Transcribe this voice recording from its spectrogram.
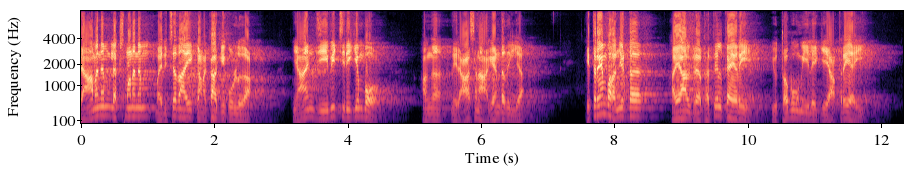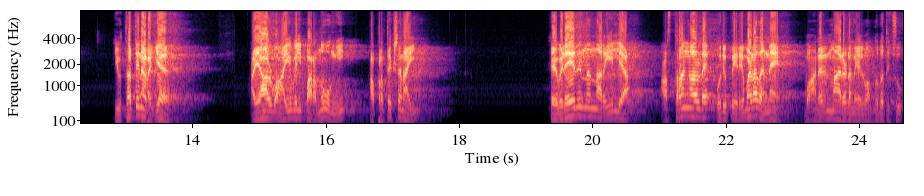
രാമനും ലക്ഷ്മണനും മരിച്ചതായി കണക്കാക്കിക്കൊള്ളുക. ഞാൻ ജീവിച്ചിരിക്കുമ്പോൾ അങ്ങ് നിരാശനാകേണ്ടതില്ല. ഇത്രയും പറഞ്ഞിട്ട് അയാൾ രഥത്തിൽ കയറി യുദ്ധഭൂമിയിലേക്ക് യാത്രയായി. യുദ്ധത്തിനിടയ്ക്ക് അയാൾ വായുവിൽ പറന്നു പൊങ്ങി അപ്രത്യക്ഷനായി. എവിടെ നിന്നെന്നറിയില്ല. അസ്ത്രങ്ങളുടെ ഒരു പെരുമഴ തന്നെ വാനരന്മാരുടെ മേൽ വന്നു പതിച്ചു.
